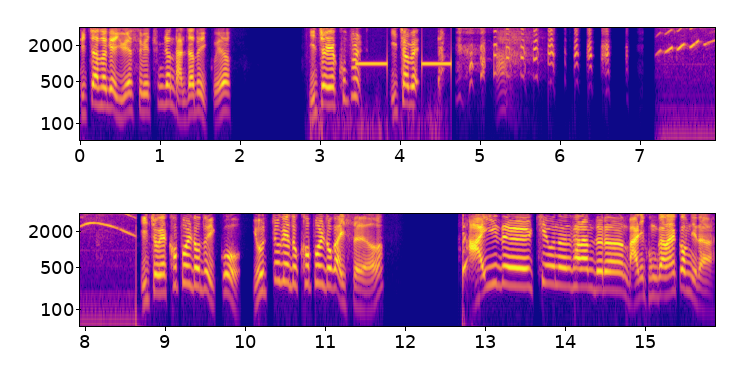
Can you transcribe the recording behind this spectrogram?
뒷좌석에 USB 충전 단자도 있고요. 이쪽에 코플 이첩에 아. 이쪽에 컵홀더도 있고 이쪽에도 컵홀더가 있어요 아이들 키우는 사람들은 많이 공감할 겁니다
